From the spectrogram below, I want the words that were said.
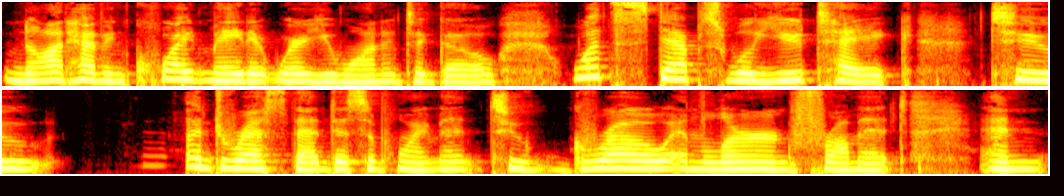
not having quite made it where you wanted to go, what steps will you take to address that disappointment, to grow and learn from it, and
